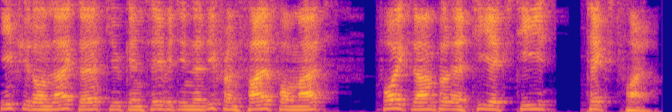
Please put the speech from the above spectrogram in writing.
If you don't like that, you can save it in a different file format, for example a TXT text file.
